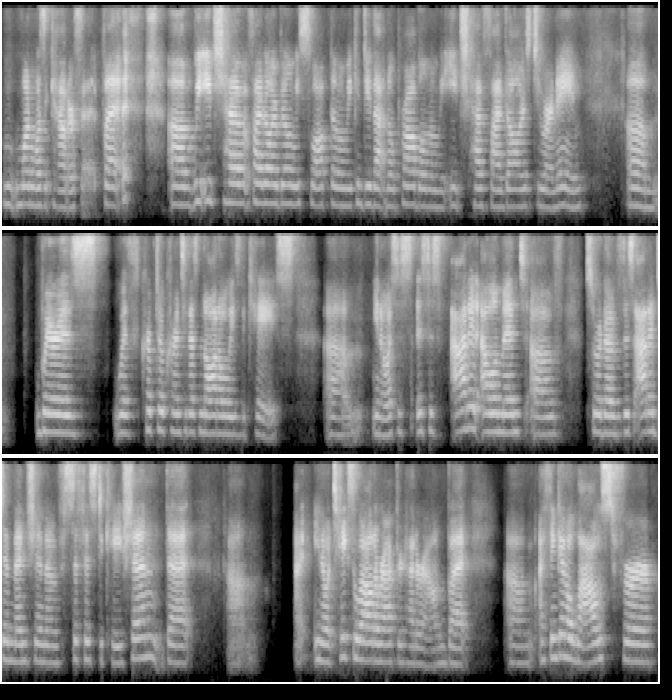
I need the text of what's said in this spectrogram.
one wasn't counterfeit. But um, we each have a five dollar bill and we swap them and we can do that no problem and we each have five dollars to our name. Um, whereas with cryptocurrency that's not always the case um, you know, it's this, it's this added element of sort of this added dimension of sophistication that, um, I, you know, it takes a while to wrap your head around, but um, I think it allows for,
